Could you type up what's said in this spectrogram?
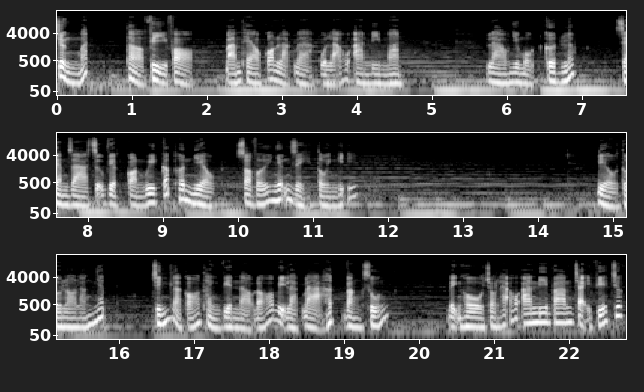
chừng mắt, thở phì phò, Bám theo con lạc đà của lão Animan. Lao như một cơn lốc Xem ra sự việc còn nguy cấp hơn nhiều So với những gì tôi nghĩ. Điều tôi lo lắng nhất Chính là có thành viên nào đó bị lạc đà hất văng xuống. Định hồ cho lão Animan chạy phía trước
